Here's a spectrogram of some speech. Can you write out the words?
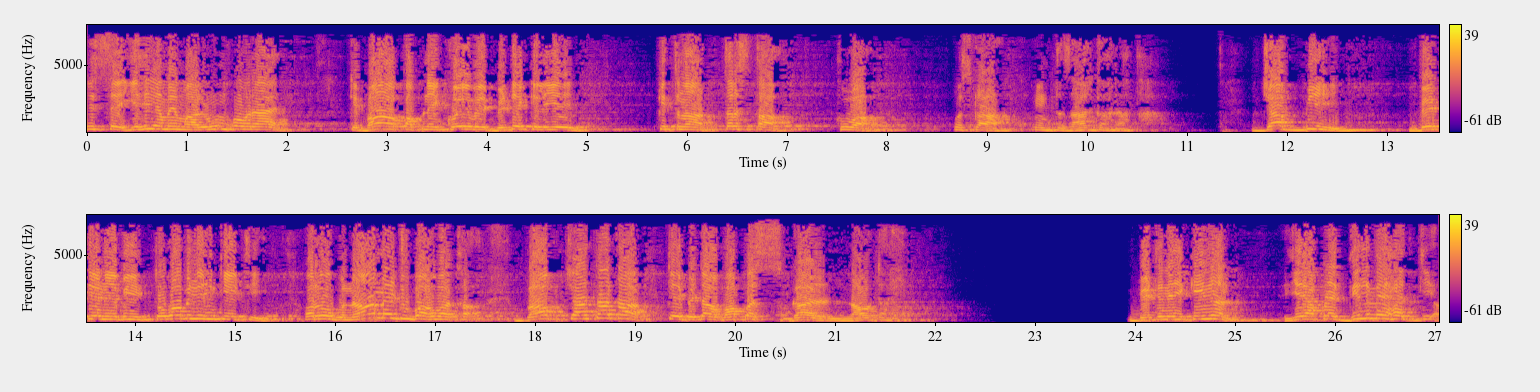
इससे यही हमें मालूम हो रहा है कि बाप अपने खोए हुए बेटे के लिए कितना तरसता हुआ उसका इंतज़ार कर रहा था। जब भी बेटे ने भी तोबा भी नहीं की थी और वो गुनाह में डूबा हुआ था, बाप चाहता था कि बेटा वापस घर लौट आए। बेटे ने यकीनन ये अपने दिल में हद किया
